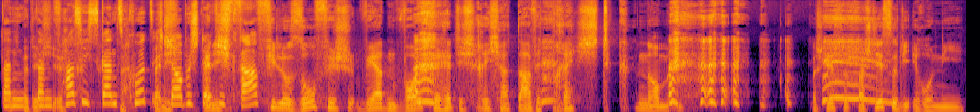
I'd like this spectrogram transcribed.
dann, dann ich- fasse ich es ganz kurz. Wenn Ich, glaube, wenn Steffi ich Graf philosophisch werden wollte, hätte ich Richard David Brecht genommen. Verstehst du, verstehst du die Ironie?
